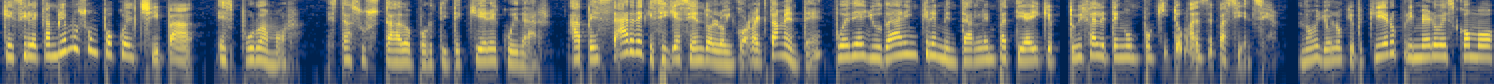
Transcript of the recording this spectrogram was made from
Que si le cambiamos un poco el chip a es puro amor, está asustado por ti, te quiere cuidar, a pesar de que sigue haciéndolo incorrectamente, puede ayudar a incrementar la empatía y que tu hija le tenga un poquito más de paciencia. ¿No? Yo lo que quiero primero es como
